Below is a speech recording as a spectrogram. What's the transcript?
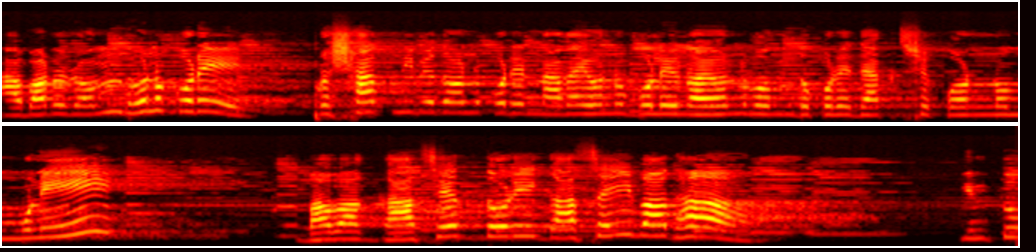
আবারও রন্ধন করে, প্রসাদ নিবেদন করে, নারায়ণ বলে নয়ন বন্ধ করে দেখছে কর্ণমুনি। বাবা গাছের দড়ি গাছেই বাঁধা, কিন্তু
